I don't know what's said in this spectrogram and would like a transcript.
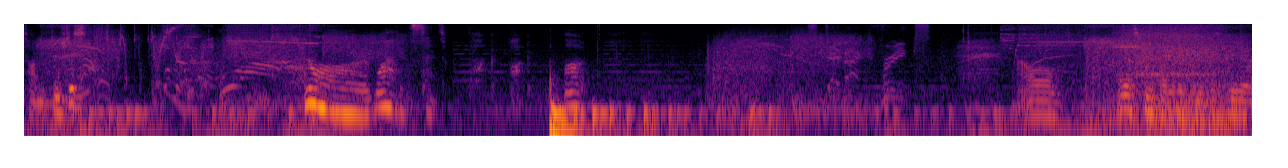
Time to finish this. No, it's sense. Fuck, fuck, fuck. Stay back, freaks! Oh, I guess we probably did make this video.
